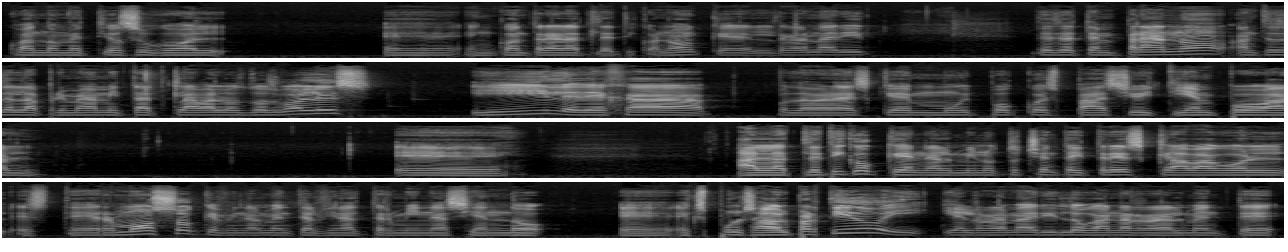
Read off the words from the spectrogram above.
cuando metió su gol eh, en contra del Atlético, ¿no? Que el Real Madrid desde temprano, antes de la primera mitad, clava los dos goles y le deja, pues la verdad es que muy poco espacio y tiempo al, eh, al Atlético que en el minuto 83 clava gol este, hermoso, que finalmente al final termina siendo eh, expulsado el partido y, y, el Real Madrid lo gana realmente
